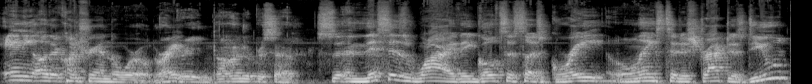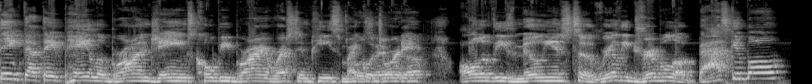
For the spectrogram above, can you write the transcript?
any other country in the world, right? Agreed. hundred percent. So, and this is why they go to such great lengths to distract us. Do you think that they pay LeBron James, Kobe Bryant, rest in peace, Michael Jose, Jordan, all of these millions to really dribble a basketball?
